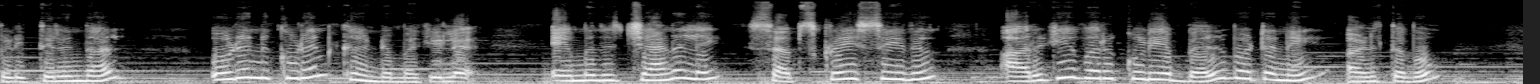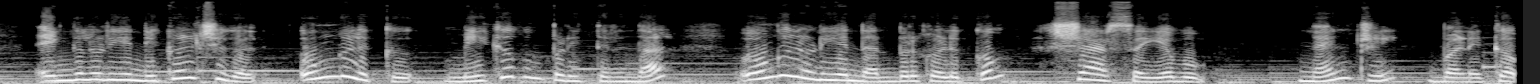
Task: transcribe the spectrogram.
பிடித்திருந்தால் உடனுக்குடன் கண்டு மகிழ. எமது சேனலை சப்ஸ்கிரைப் செய்து அருகே வரக்கூடிய பெல் பட்டனை அழுத்தவும். எங்களுடைய நிகழ்ச்சிகள் உங்களுக்கு மிகவும் பிடித்திருந்தால் உங்களுடைய நண்பர்களுக்கும் ஷேர் செய்யவும். நன்றி வணக்கம்.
